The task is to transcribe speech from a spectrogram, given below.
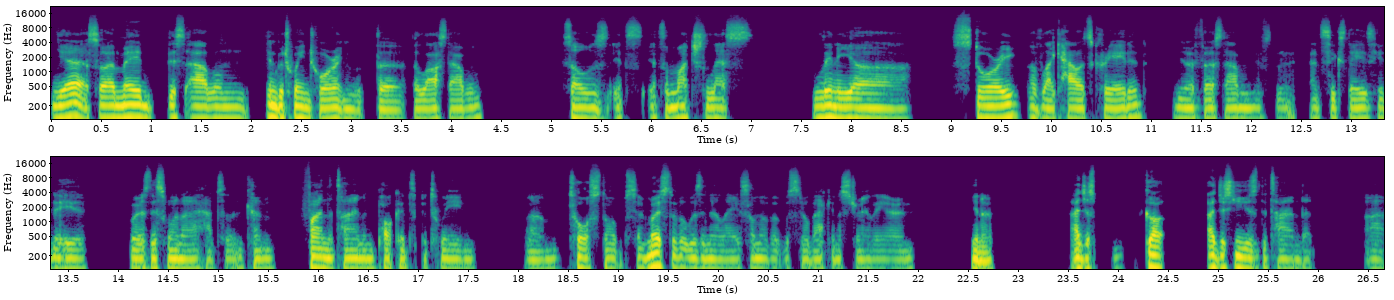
Yeah. So I made this album in between touring the the last album. So it was, it's it's a much less linear story of like how it's created. You know, first album was the, had six days here to here, whereas this one I had to kind of find the time and pockets between um, tour stops. So most of it was in LA, some of it was still back in Australia, and you know, I just got I just used the time that I,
